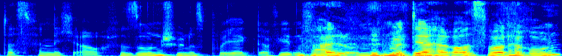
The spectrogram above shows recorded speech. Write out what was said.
Das finde ich auch für so ein schönes Projekt auf jeden Fall und mit der Herausforderung.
